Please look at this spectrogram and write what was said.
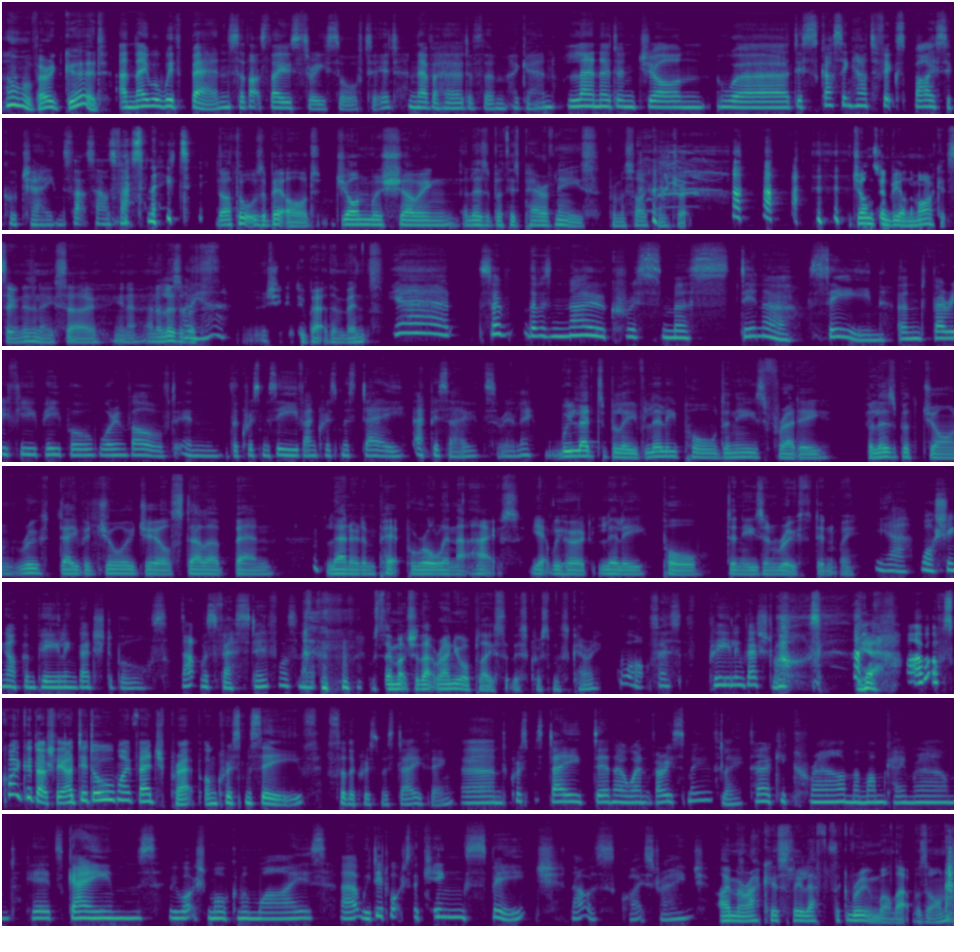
oh, very good. And they were with Ben, so that's those three sorted. Never heard of them again. Leonard and John were discussing how to fix bicycle chains. That sounds fascinating. I thought it was a bit odd. John was showing Elizabeth his pair of knees from a cycling trip. John's going to be on the market soon, isn't he? So, you know, and oh, Elizabeth, yeah. she could do better than Vince. Yeah. So there was no Christmas dinner scene, and very few people were involved in the Christmas Eve and Christmas Day episodes, really. We led to believe Lily, Paul, Denise, Freddie, Elizabeth, John, Ruth, David, Joy, Jill, Stella, Ben, Leonard, and Pip were all in that house. Yet we heard Lily, Paul, Denise, and Ruth, didn't we? Yeah, washing up and peeling vegetables. That was festive, wasn't it? Was there much of that around your place at this Christmas, Kerry? what, fes- peeling vegetables? Yeah. I, I was quite good actually. I did all my veg prep on Christmas Eve for the Christmas Day thing, and Christmas Day dinner went very smoothly. Turkey crown, my mum came round, kids, games. We watched Morecambe and Wise. Uh, we did watch the King's speech. That was quite strange. I miraculously left the room while that was on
